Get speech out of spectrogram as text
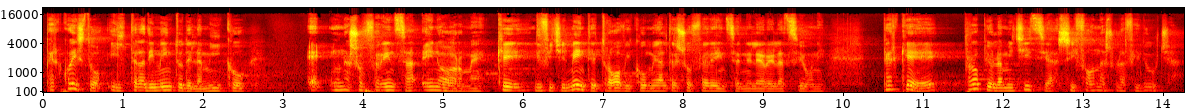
Per questo il tradimento dell'amico è una sofferenza enorme che difficilmente trovi come altre sofferenze nelle relazioni, perché proprio l'amicizia si fonda sulla fiducia.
